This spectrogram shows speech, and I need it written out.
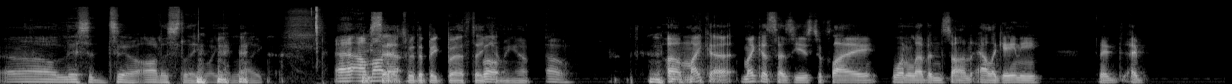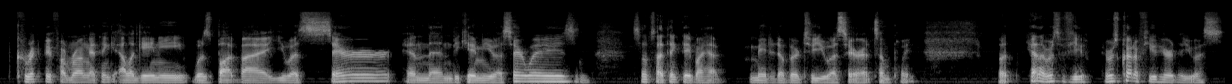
Oh, listen to it, honestly, what you like. Uh, he Armando, says with a big birthday Well- coming up. oh, Uh, Micah Micah says he used to fly 111s on Allegheny. And I, I correct me if I'm wrong. I think Allegheny was bought by U.S. Air and then became U.S. Airways and stuff. So I think they might have made it over to U.S. Air at some point. But yeah, there was a few. There was quite a few here in the U.S.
